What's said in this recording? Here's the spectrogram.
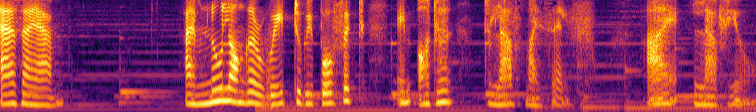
as I am. I am no longer wait to be perfect in order to love myself. I love you.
